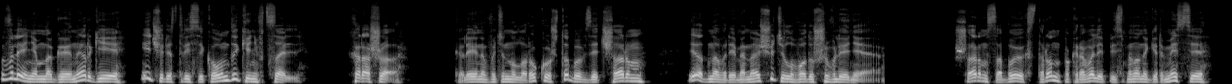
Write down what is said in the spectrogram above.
влей немного энергии и через 3 секунды кинь в цель. Хорошо. Клейн вытянул руку, чтобы взять шарм, и одновременно ощутил воодушевление. Шарм с обоих сторон покрывали письмена на Гермесе,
